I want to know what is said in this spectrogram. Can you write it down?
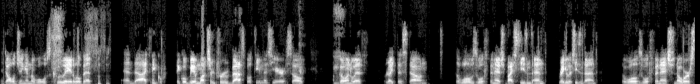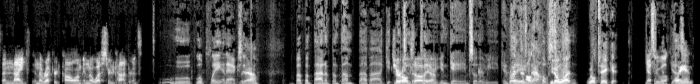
indulging in the Wolves Kool Aid a little bit, and uh, I think think we'll be a much improved basketball team this year. So I'm going with write this down. The Wolves will finish by season's end, regular season's end. The Wolves will finish no worse than ninth in the record column in the Western Conference. Ooh, a little play in action. Yeah. Bum, bum, ba, dum, bum, bum, ba, ba. Get Sure me to the so, yeah. playing game so that we can Write play. this down. You know what? We'll take it. Yes, we will. Yes. Playing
